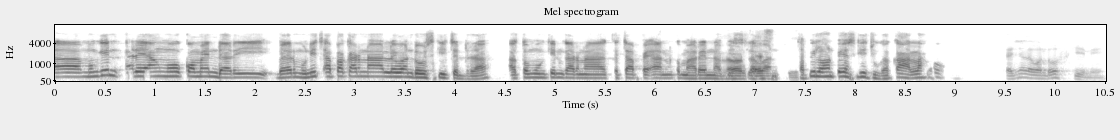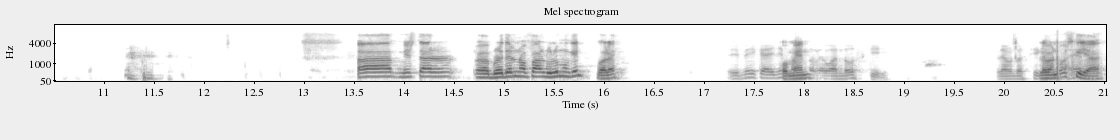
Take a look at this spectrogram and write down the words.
Eh, mungkin ada yang mau komen dari Bayern Munich apa karena Lewandowski cedera atau mungkin karena kecapean kemarin habis lawan, Lawan PSG. tapi lawan PSG juga kalah kok. Kayaknya Lewandowski nih. Eh, Mr. eh, Brother Noval dulu mungkin boleh. Ini kayaknya Komen. Lewandowski. Lewandowski, Lewandowski ya?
